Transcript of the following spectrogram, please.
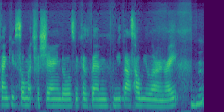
Thank you so much for sharing those because then we, that's how we learn, right? Mm-hmm.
